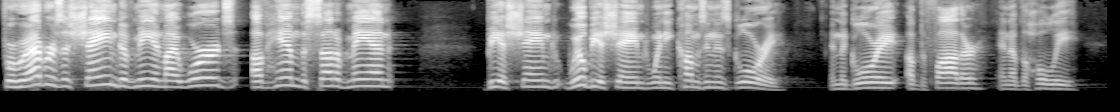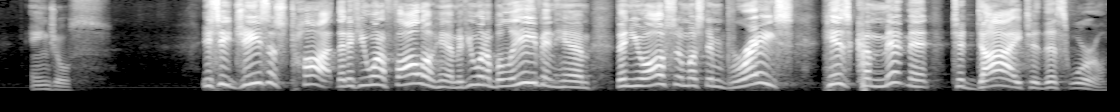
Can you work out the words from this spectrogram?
For whoever is ashamed of me and my words of him, the Son of Man, be ashamed, will be ashamed when he comes in his glory, in the glory of the Father and of the holy angels. You see, Jesus taught that if you want to follow him, if you want to believe in him, then you also must embrace his commitment to die to this world.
